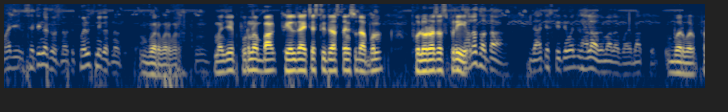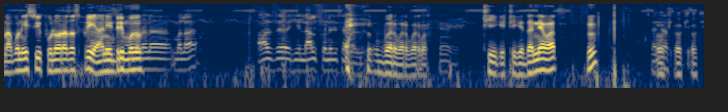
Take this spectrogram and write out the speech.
माझी सेटिंगच होत नव्हती फळीच निघत नव्हती. बरं बरं बरं. म्हणजे पूर्ण बाग फेल जायच्या स्थितीत असताना सुद्धा आपण फ्लोराचा स्प्रे झालाच होता. ज्याच्या स्थितीमध्ये झाला होता माझा बाय बाग फेल बरं बरं. पण आपण एस व्ही फ्लोराचा स्प्रे आणि ड्रीम फुलांना मला आज ही लाल सोनं दिसायला लागली. बरं बरं बरं बरं. ठीक आहे ठीक आहे. धन्यवाद. Okay okay okay.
